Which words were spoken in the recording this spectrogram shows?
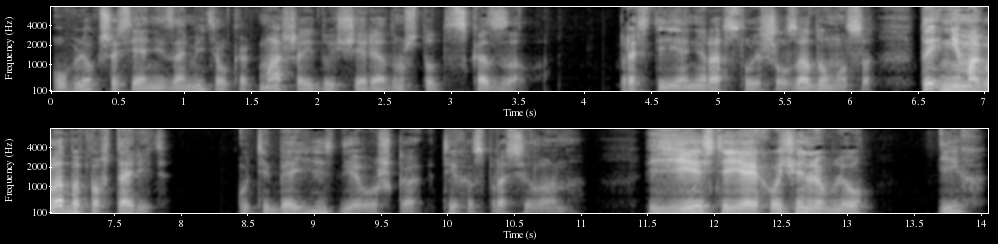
Увлекшись, я не заметил, как Маша, идущая рядом, что-то сказала. «Прости, я не расслышал, задумался. Ты не могла бы повторить?» «У тебя есть девушка?» — тихо спросила она. «Есть, и я их очень люблю». «Их?»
